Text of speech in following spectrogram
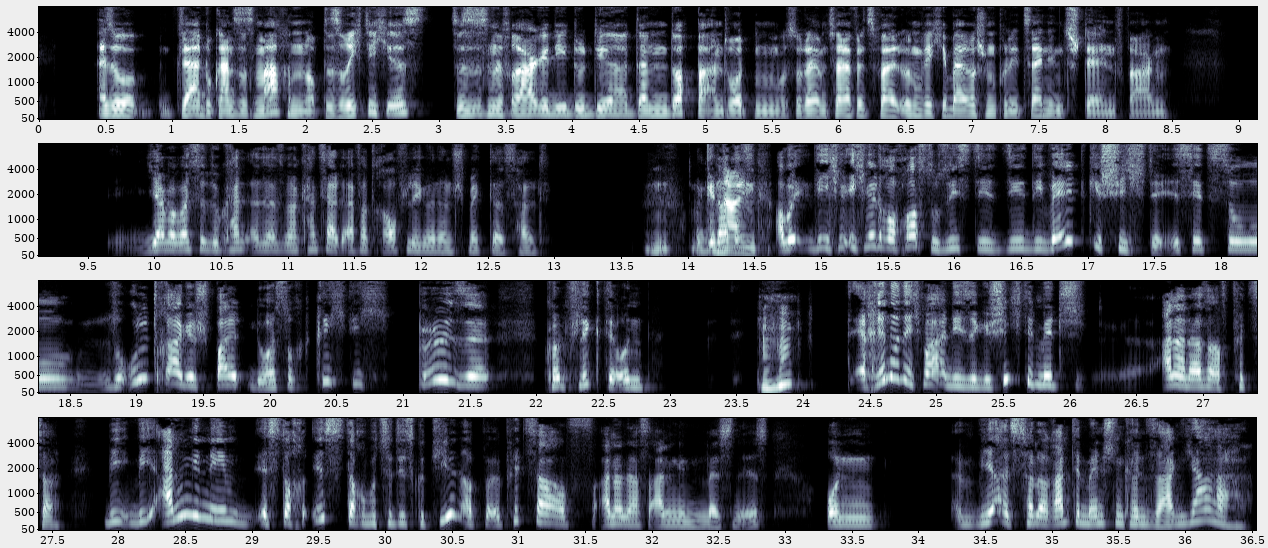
also klar, du kannst es machen. Ob das richtig ist, das ist eine Frage, die du dir dann doch beantworten musst. Oder im Zweifelsfall irgendwelche bayerischen Polizeidienststellen fragen. Ja, aber weißt du, du kannst, also man kann es halt einfach drauflegen und dann schmeckt das halt. Und genau Nein. Das, aber ich, ich will drauf raus, du siehst, die, die, die Weltgeschichte ist jetzt so, so ultra gespalten. Du hast doch richtig böse Konflikte und Mhm. erinnere dich mal an diese Geschichte mit Ananas auf Pizza. Wie, wie angenehm es doch ist, darüber zu diskutieren, ob äh, Pizza auf Ananas angemessen ist. Und wir als tolerante Menschen können sagen, ja.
